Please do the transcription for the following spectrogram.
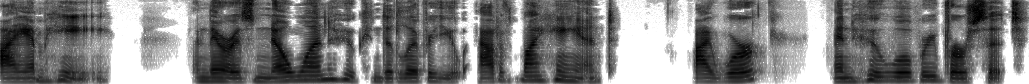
I am He, and there is no one who can deliver you out of my hand. I work, and who will reverse it?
